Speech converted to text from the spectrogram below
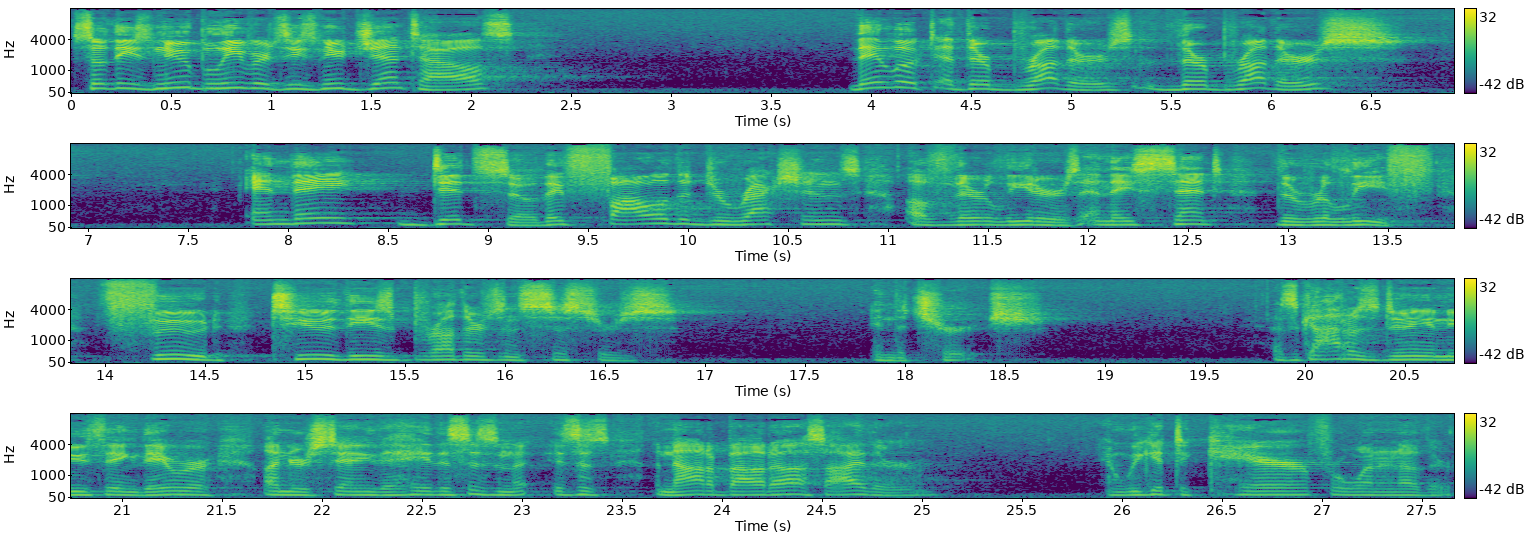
So these new believers, these new Gentiles, they looked at their brothers, their brothers, and they did so. They followed the directions of their leaders and they sent the relief, food to these brothers and sisters in the church. As God was doing a new thing, they were understanding that, hey, this isn't this is not about us either and we get to care for one another.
